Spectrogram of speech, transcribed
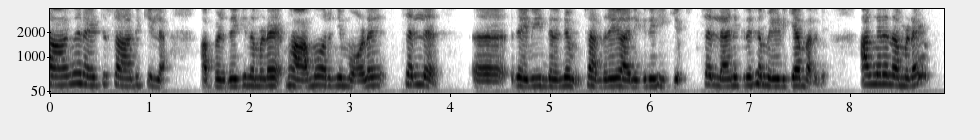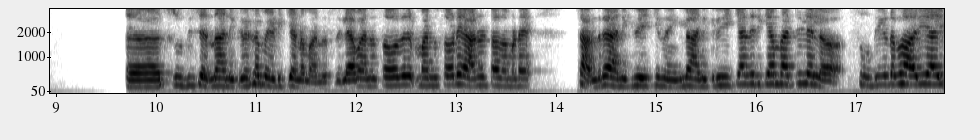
താങ്ങാനായിട്ട് സാധിക്കില്ല. അപ്പോഴത്തേക്ക് നമ്മുടെ ഭാമ പറഞ്ഞു മോളെ ചെല്ല്. രവീന്ദ്രനും ചന്ദ്രയും അനുഗ്രഹിക്കും. ചെല്ല അനുഗ്രഹം മേടിക്കാൻ പറഞ്ഞു. അങ്ങനെ നമ്മുടെ ശ്രുതി ചെന്ന് അനുഗ്രഹം മേടിക്കണം മനസ്സിൽ. ആ മനസ്സോദ മനസ്സോടെയാണ് കേട്ടോ നമ്മുടെ ചന്ദ്ര അനുഗ്രഹിക്കുന്നെങ്കിലും അനുഗ്രഹിക്കാതിരിക്കാൻ പറ്റില്ലല്ലോ. ശ്രുതിയുടെ ഭാര്യയായി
